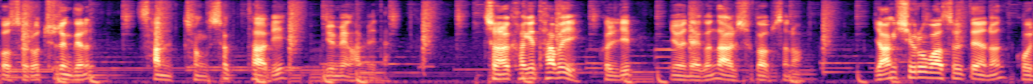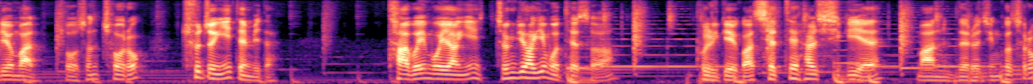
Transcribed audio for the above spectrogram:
것으로 추정되는 삼청석탑이 유명합니다. 정확하게 탑의 건립 연액은 알 수가 없으나 양식으로 봤을 때는 고려 말 조선 초로 추정이 됩니다. 탑의 모양이 정교하기 못해서 불교가 쇠퇴할 시기에 만들어진 것으로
